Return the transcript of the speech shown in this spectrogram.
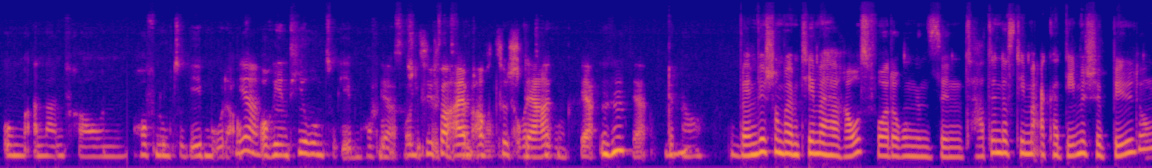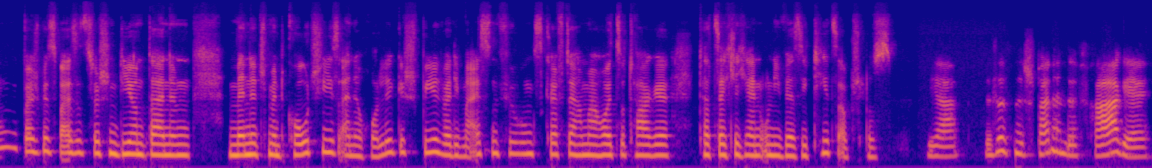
um anderen Frauen Hoffnung zu geben oder auch ja. Orientierung zu geben. Hoffnung und sie vor allem auch zu stärken. Ja, mhm. ja. genau. Wenn wir schon beim Thema Herausforderungen sind, hat denn das Thema akademische Bildung beispielsweise zwischen dir und deinen Management-Coaches eine Rolle gespielt? Weil die meisten Führungskräfte haben ja heutzutage tatsächlich einen Universitätsabschluss. Ja, das ist eine spannende Frage.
